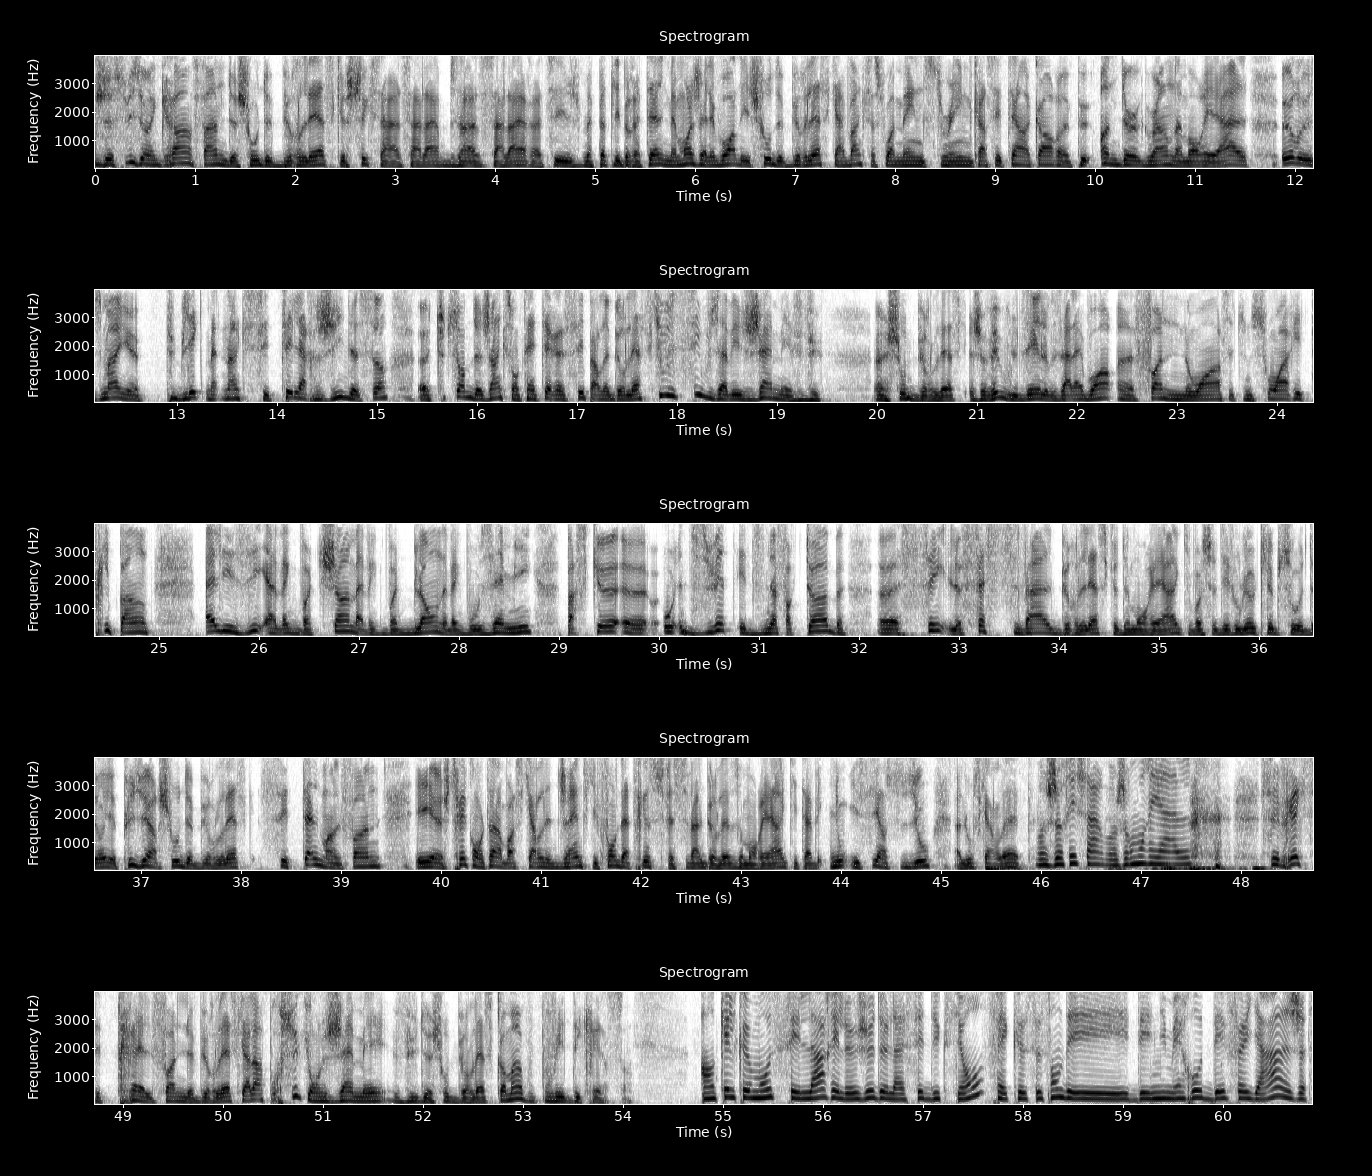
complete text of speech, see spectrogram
Je suis un grand fan de shows de burlesque. Je sais que ça, ça a l'air bizarre, ça a l'air, tu sais, je me pète les bretelles, mais moi, j'allais voir des shows de burlesque avant que ce soit mainstream, quand c'était encore un peu underground à Montréal. Heureusement, il y a un public maintenant qui s'est élargi de ça. Euh, toutes sortes de gens qui sont intéressés par le burlesque. Si vous, si vous avez jamais vu un show de burlesque. Je vais vous le dire, vous allez voir un fun noir. C'est une soirée tripante. Allez-y avec votre chum, avec votre blonde, avec vos amis, parce que euh, au 18 et 19 octobre, euh, c'est le festival burlesque de Montréal qui va se dérouler au Club Soda. Il y a plusieurs shows de burlesque. C'est tellement le fun. Et euh, je suis très content d'avoir Scarlett James, qui est fondatrice du Festival burlesque de Montréal, qui est avec nous ici en studio. Allô, Scarlett? Bonjour Richard, bonjour Montréal. c'est vrai que c'est très le fun, le burlesque. Alors, pour ceux qui ont jamais vu de show de burlesque, comment vous pouvez décrire ça? En quelques mots, c'est l'art et le jeu de la séduction. Fait que ce sont des, des numéros d'effeuillage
